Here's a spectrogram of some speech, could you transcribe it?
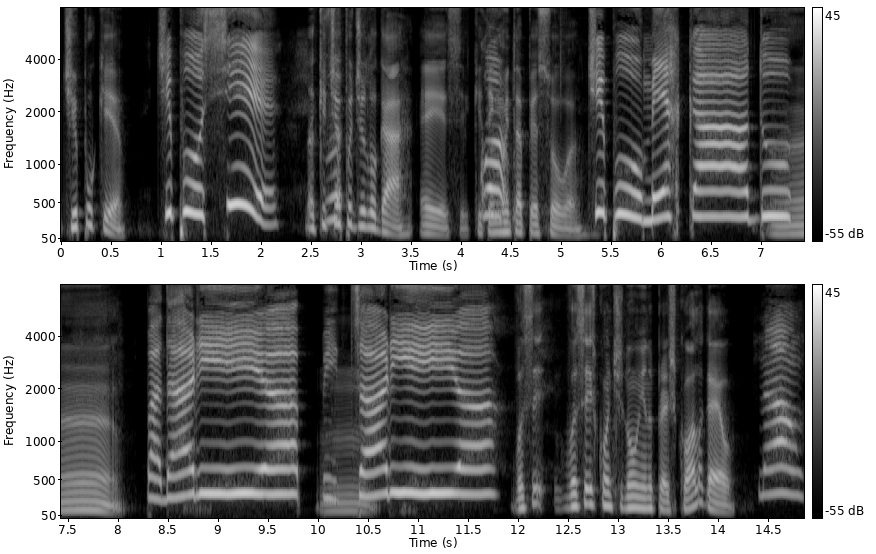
Tipo o quê? Tipo, se. Não, Que tipo de lugar é esse que tem muita pessoa? Tipo, mercado, Ah, padaria, pizzaria. você, vocês continuam indo pra escola, Gael? Não.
